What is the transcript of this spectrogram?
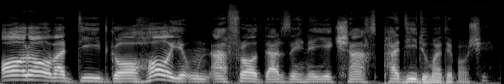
آرا و دیدگاه های اون افراد در ذهن یک شخص پدید اومده باشه.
